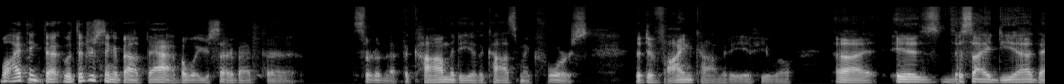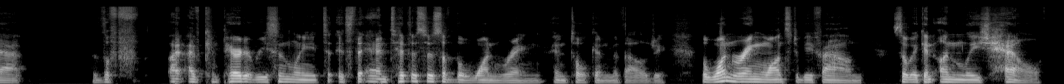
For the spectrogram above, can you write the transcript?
Well, I think that what's interesting about that, about what you said about the sort of the, the comedy of the cosmic force, the divine comedy, if you will, uh, is this idea that the I, have compared it recently to it's the antithesis of the One Ring in Tolkien mythology. The One Ring wants to be found so it can unleash hell.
